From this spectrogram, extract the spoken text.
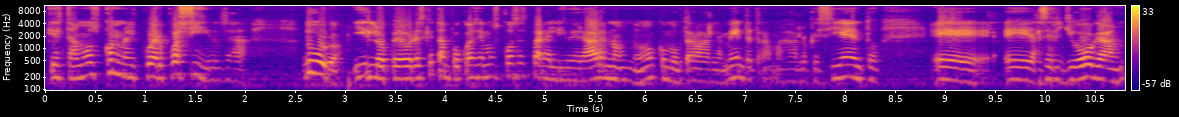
que estamos con el cuerpo así, o sea, duro. Y lo peor es que tampoco hacemos cosas para liberarnos, ¿no? Como trabajar la mente, trabajar lo que siento, eh, eh, hacer yoga,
